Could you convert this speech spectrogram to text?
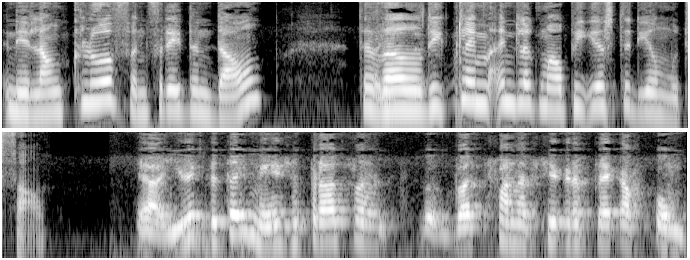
in die Lang Kloof in Vredendal terwyl die klem eintlik maar op die eerste deel moet val. Ja, jy weet baie mense praat van wat van 'n sekere plek af kom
